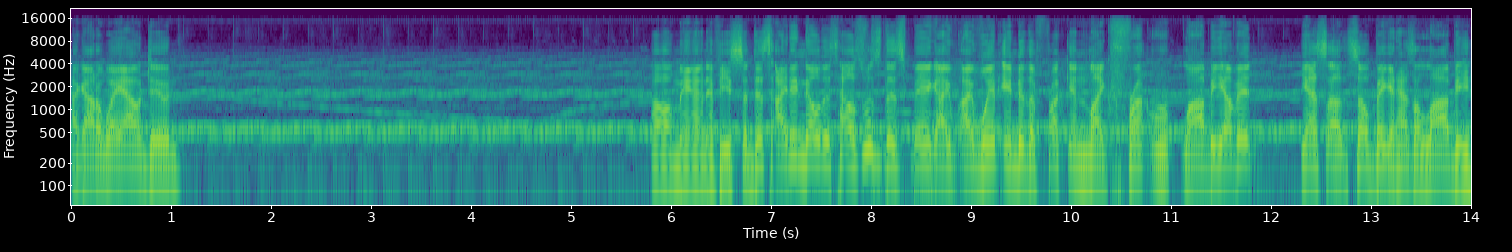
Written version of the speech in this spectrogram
I got a way out, dude. Oh man, if he said this, I didn't know this house was this big. I, I went into the fucking like front lobby of it. Yes, uh, so big it has a lobby.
